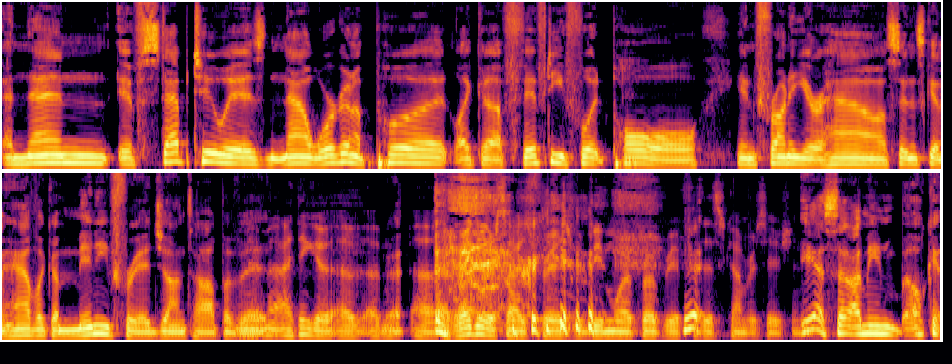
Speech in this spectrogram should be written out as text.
and then if step two is now we're going to put like a 50 foot pole in front of your house and it's going to have like a mini fridge on top of it. I think a, a, a regular size fridge would be more appropriate for this conversation. Yeah. So, I mean, okay,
